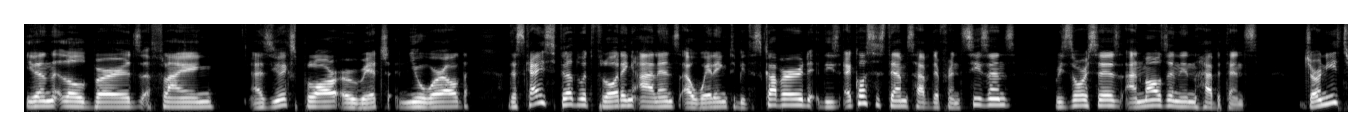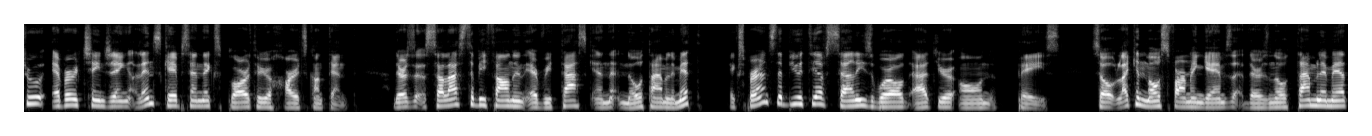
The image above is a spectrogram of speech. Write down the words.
even little birds flying. As you explore a rich new world, the sky is filled with floating islands awaiting to be discovered. These ecosystems have different seasons, resources, animals, and inhabitants. Journey through ever changing landscapes and explore to your heart's content. There's a solace to be found in every task and no time limit. Experience the beauty of Sally's world at your own pace. So, like in most farming games, there's no time limit,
